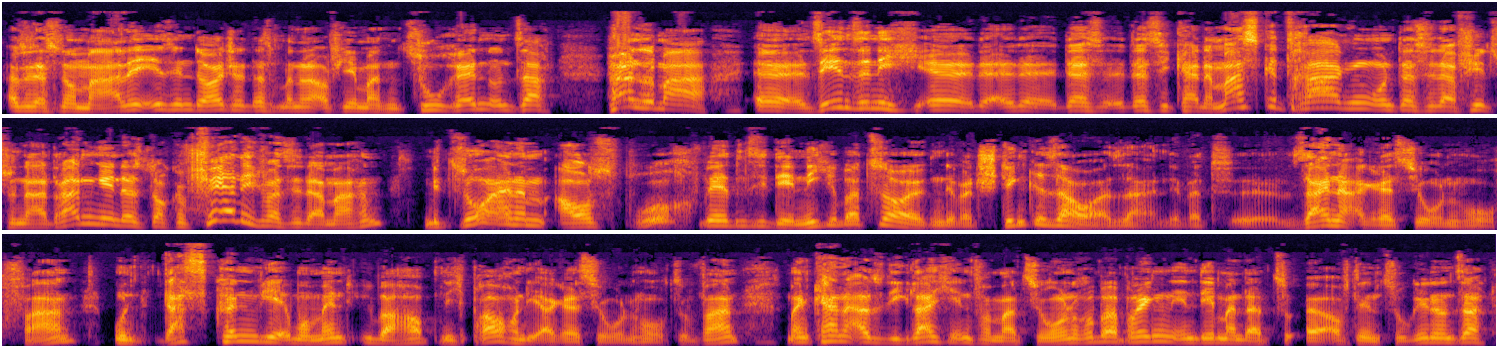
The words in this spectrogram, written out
Also das Normale ist in Deutschland, dass man dann auf jemanden zurennt und sagt, hören Sie mal, äh, sehen Sie nicht, äh, dass, dass Sie keine Maske tragen und dass Sie da viel zu nah dran gehen, das ist doch gefährlich, was Sie da machen. Mit so einem Ausbruch werden sie den nicht überzeugen. Der wird stinkesauer sein. Der wird äh, seine Aggressionen hochfahren. Und das können wir im Moment überhaupt nicht brauchen, die Aggressionen hochzufahren. Man kann also die gleiche Information rüberbringen, indem man dazu, äh, auf den zugeht und sagt,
